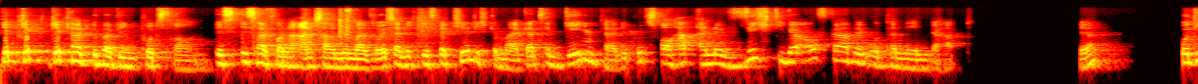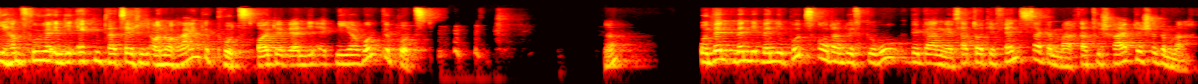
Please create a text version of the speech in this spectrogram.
Gibt, gibt, gibt halt überwiegend Putzfrauen. Ist, ist halt von der Anzahl nun mal so. Ist ja nicht despektierlich gemeint. Ganz im Gegenteil. Die Putzfrau hat eine wichtige Aufgabe im Unternehmen gehabt. Ja? Und die haben früher in die Ecken tatsächlich auch noch reingeputzt. Heute werden die Ecken ja rund geputzt. Ja? Und wenn, wenn, die, wenn die Putzfrau dann durchs Büro gegangen ist, hat dort die Fenster gemacht, hat die Schreibtische gemacht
